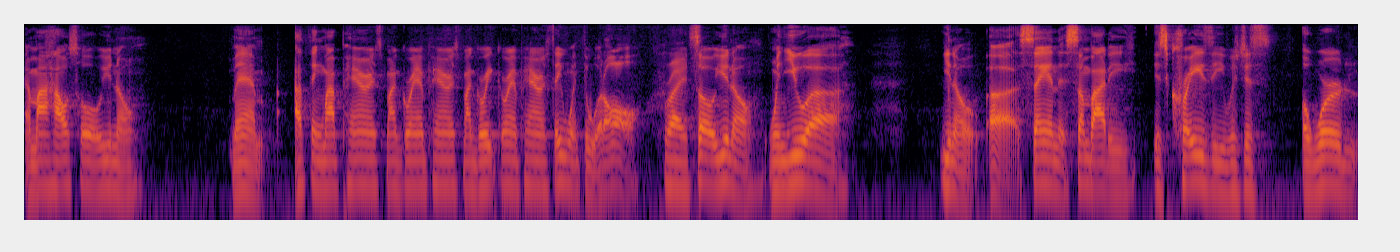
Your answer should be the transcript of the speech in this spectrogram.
in my household, you know, man, I think my parents, my grandparents, my great grandparents, they went through it all. Right. So you know, when you, uh, you know, uh, saying that somebody is crazy was just a word,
